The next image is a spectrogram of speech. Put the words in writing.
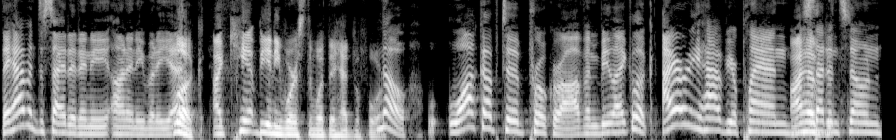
They haven't decided any on anybody yet. Look, I can't be any worse than what they had before. No, walk up to Prokhorov and be like, "Look, I already have your plan I set in stone.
